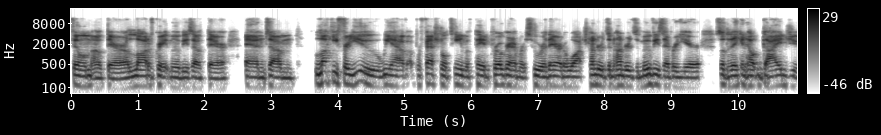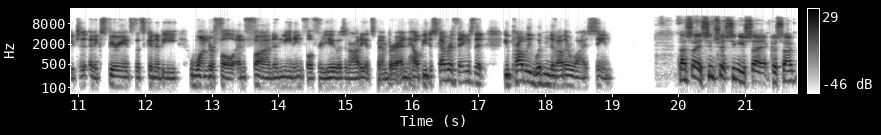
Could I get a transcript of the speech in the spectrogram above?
film out there, a lot of great movies out there. And um, lucky for you, we have a professional team of paid programmers who are there to watch hundreds and hundreds of movies every year so that they can help guide you to an experience that's going to be wonderful and fun and meaningful for you as an audience member and help you discover things that you probably wouldn't have otherwise seen. It's interesting you say it because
